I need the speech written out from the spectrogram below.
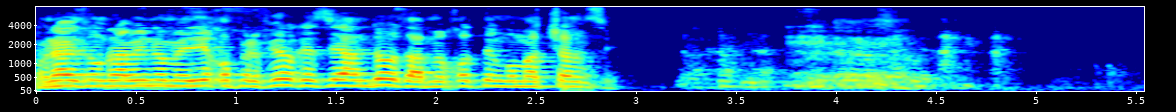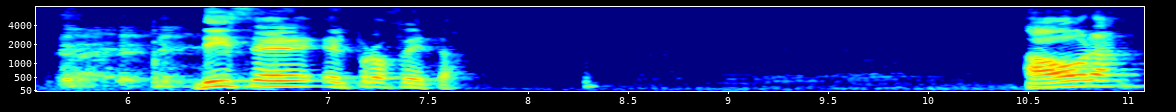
Una vez un rabino me dijo, prefiero que sean dos, a lo mejor tengo más chance. Dice el profeta. Ahora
